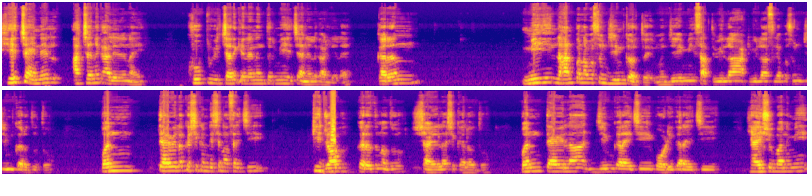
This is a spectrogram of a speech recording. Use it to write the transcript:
हे चॅनेल अचानक आलेलं नाही. खूप विचार केल्यानंतर मी हे चॅनेल काढलेलं आहे. कारण मी लहानपणापासून जिम करतोय. म्हणजे मी सातवीला आठवीला असल्यापासून जिम करत होतो. पण त्यावेळेला कशी कंडिशन असायची की जॉब करत नव्हतो शाळेला शिकायला होतो. पण त्यावेळेला जिम करायची बॉडी करायची ह्या हिशोबाने मी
